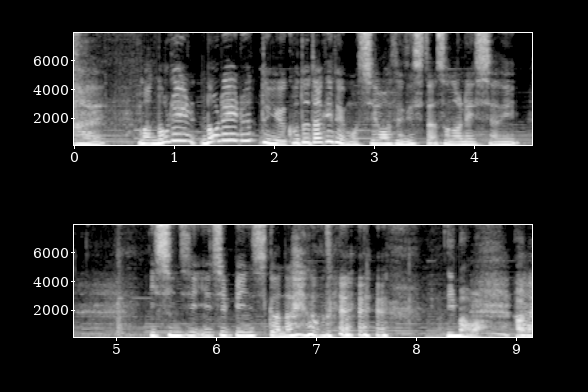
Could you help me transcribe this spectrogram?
はい。まあ乗れ乗れるということだけでも幸せでしたその列車に。一日一便しかないので今はあの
